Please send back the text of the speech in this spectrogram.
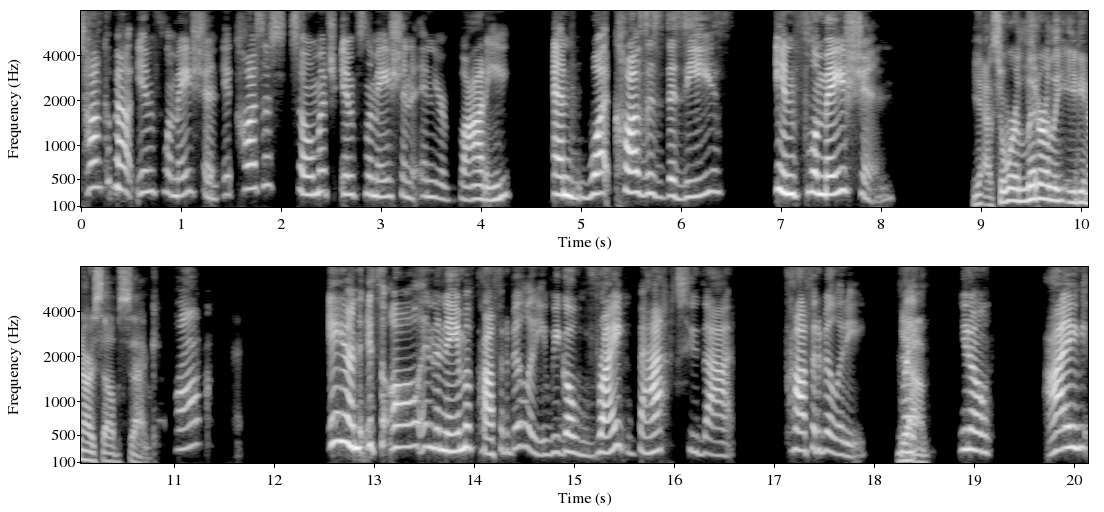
Talk about inflammation it causes so much inflammation in your body And what causes disease? Inflammation. Yeah. So we're literally eating ourselves sick. And it's all in the name of profitability. We go right back to that profitability. Yeah. Like, you know, I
